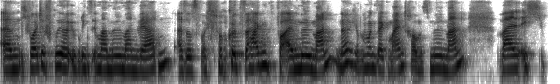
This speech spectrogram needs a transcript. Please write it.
Ähm, ich wollte früher übrigens immer Müllmann werden. Also das wollte ich noch kurz sagen, vor allem Müllmann. Ne? Ich habe immer gesagt, mein Traum ist Müllmann, weil ich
